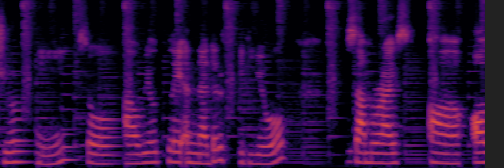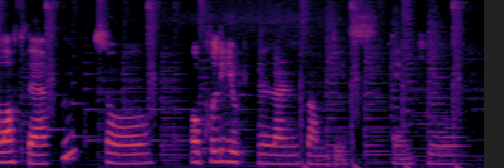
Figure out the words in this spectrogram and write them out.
journey. So I will play another video to summarize uh, all of them. So hopefully you can learn from this. Thank you.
